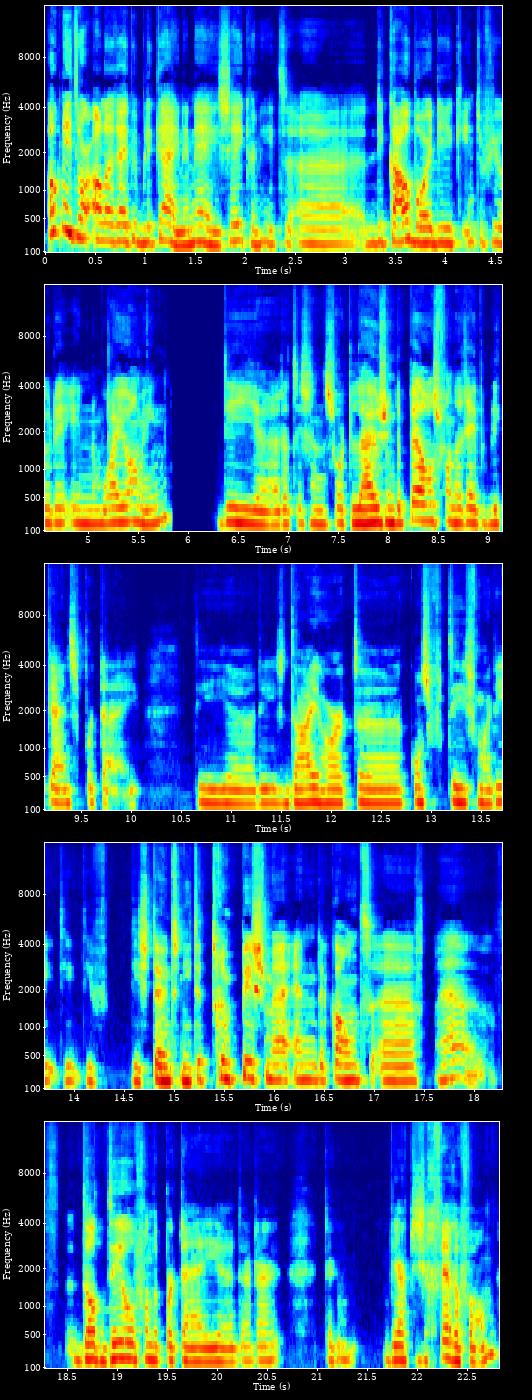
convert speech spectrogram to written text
Ook niet door alle republikeinen, nee, zeker niet. Uh, die cowboy die ik interviewde in Wyoming, die, uh, dat is een soort luizende pels van de Republikeinse Partij. Die, die is diehard conservatief, maar die, die, die, die steunt niet het Trumpisme en de kant, hè, dat deel van de partij, daar, daar daar werpt hij zich verre van.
